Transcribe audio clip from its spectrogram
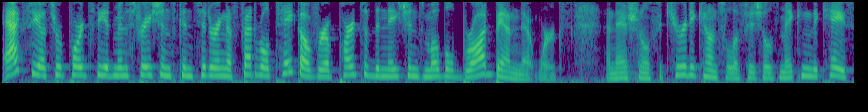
Axios reports the administration's considering a federal takeover of parts of the nation's mobile broadband networks. A National Security Council official is making the case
